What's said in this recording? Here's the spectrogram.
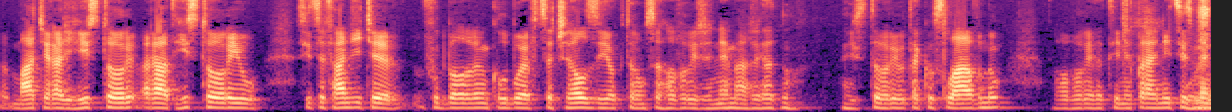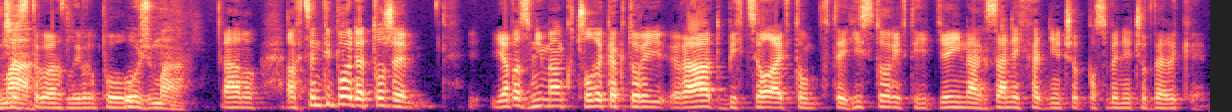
máte radi históri- rád históriu. Sice fandíte futbalovému klubu FC Chelsea, o ktorom sa hovorí, že nemá žiadnu históriu takú slávnu. Hovoria tí neprajníci z Manchesteru a z Liverpoolu. Už má. Áno. A chcem ti povedať to, že ja vás vnímam ako človeka, ktorý rád by chcel aj v, tom, v tej histórii, v tých dejinách zanechať niečo po sebe niečo veľké.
